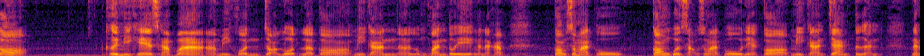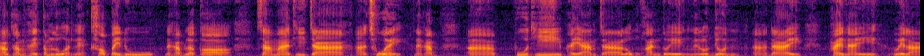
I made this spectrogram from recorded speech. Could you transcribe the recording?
ก็ เคยมีเคสครับว่ามีคนจอดรถแล้วก็มีการลมควันตัวเองนะครับ กล้องสมาร์ทโฟนกล้องบนเสาสมาร์ทโฟนเนี่ยก็มีการแจ้งเตือนนะครับทำให้ตำรวจเนี่ยเข้าไปดูนะครับ แล้วก็สามารถที่จะช่วยนะครับผู้ที่พยายามจะลมควันตัวเองในรถยนต์ได้ภายในเวลา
